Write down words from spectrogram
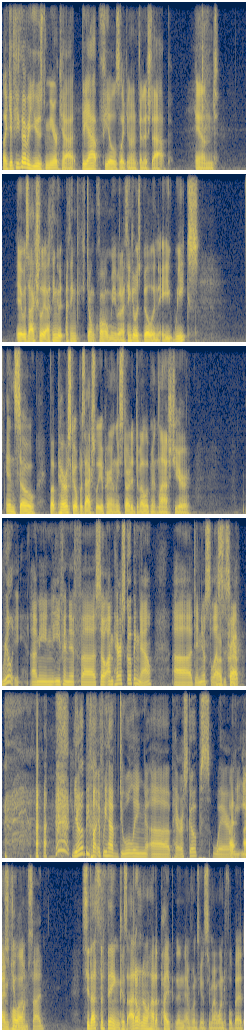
like if you've ever used Meerkat, the app feels like an unfinished app, and it was actually I think I think don't quote me, but I think it was built in eight weeks, and so but Periscope was actually apparently started development last year. Really, I mean, even if uh, so, I'm periscoping now. Uh, Daniel Celeste Oh is crap! here. You know, it'd be fun if we have dueling uh, periscopes where I- we each I'm- do on. one side. See, that's the thing because I don't know how to pipe, and everyone's gonna see my wonderful bed.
